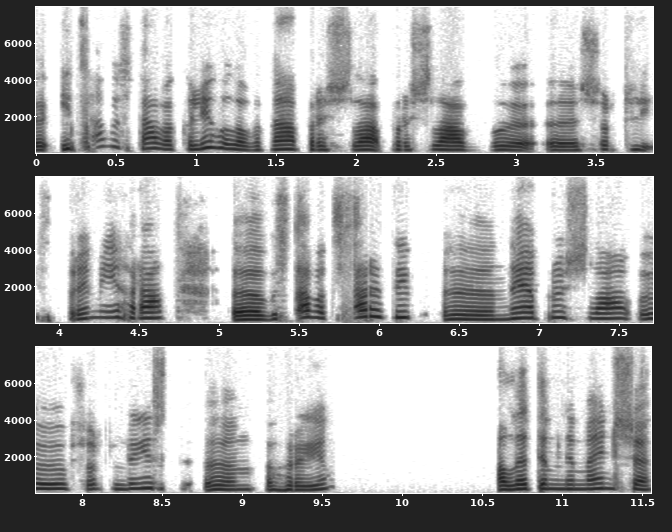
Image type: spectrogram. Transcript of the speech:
е, і ця вистава Калігула вона прийшла прийшла в е, шорт-ліст премії гра. Е, Вистава Цар Едип е, не пройшла е, в шорт-ліст е, гри. Але тим не менше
